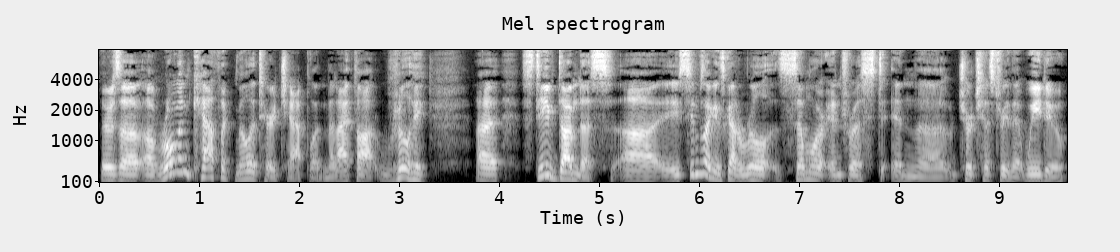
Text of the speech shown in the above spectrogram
There's a, a Roman Catholic military chaplain that I thought really. Uh, Steve Dundas. Uh, he seems like he's got a real similar interest in the church history that we do,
